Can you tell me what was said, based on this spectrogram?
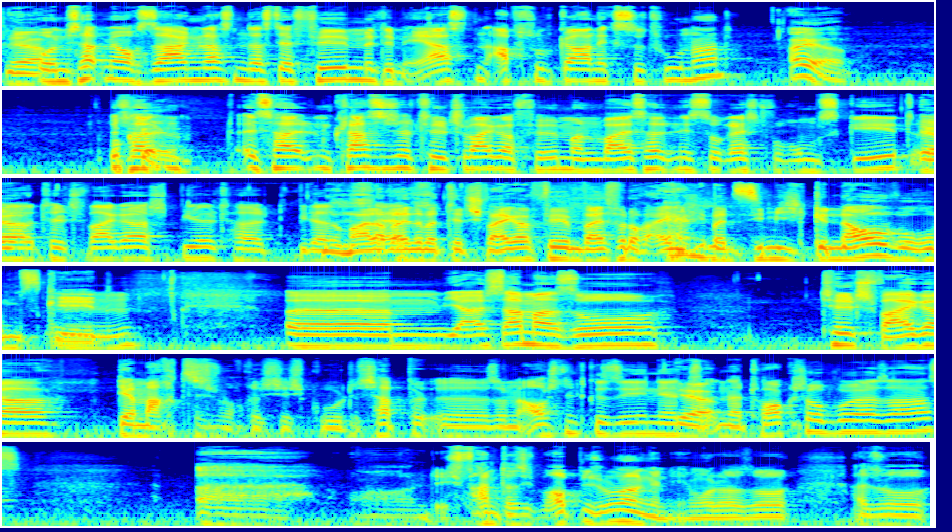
Ja. Und ich habe mir auch sagen lassen, dass der Film mit dem ersten absolut gar nichts zu tun hat. Ah ja. Ist, Okay. halt ein, ist halt ein klassischer Til Schweiger-Film. Man weiß halt nicht so recht, worum es geht. Ja. Äh, Til Schweiger spielt halt wieder Normalerweise bei. Til Schweiger-Filmen weiß man doch eigentlich immer ziemlich genau, worum es geht. Mhm. Ähm, ja, ich sag mal so, Till Schweiger, der macht sich noch richtig gut. Ich habe äh, so einen Ausschnitt gesehen jetzt Ja. in der Talkshow, wo er saß. Äh, und ich fand das überhaupt nicht unangenehm oder so. Also,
